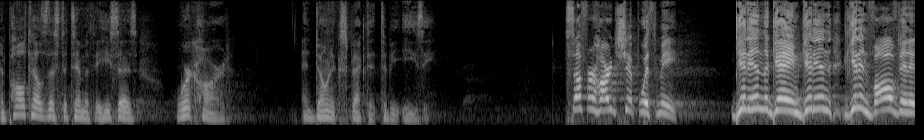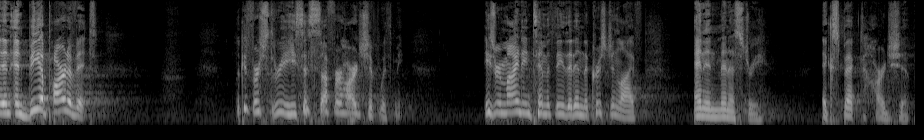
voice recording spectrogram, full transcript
And Paul tells this to Timothy. He says, Work hard and don't expect it to be easy. Suffer hardship with me. Get in the game, get in, get involved in it and, and be a part of it. Look at verse 3. He says, Suffer hardship with me. He's reminding Timothy that in the Christian life and in ministry, expect hardship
